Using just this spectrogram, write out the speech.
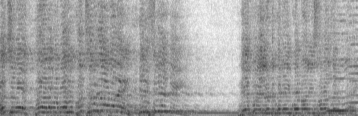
వచ్చిన. కాలము బహు కొంచెంగా ఉన్నది. ఇది చూడండి రేపు ఎల్లుండి కూడా ఈ కోటాలు ఈ సభలు జరుగుతాయి.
